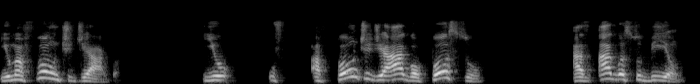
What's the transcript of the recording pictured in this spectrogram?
e uma fonte de água. E o, o, a fonte de água, o poço, as águas subiam.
